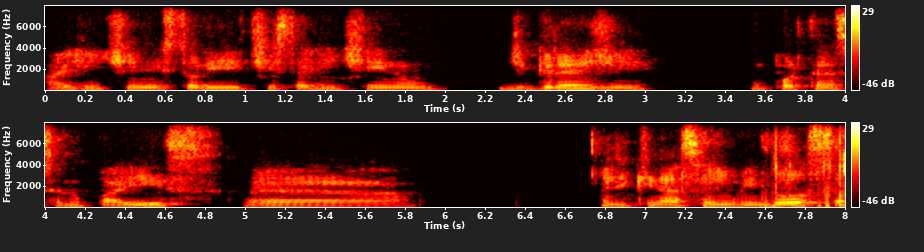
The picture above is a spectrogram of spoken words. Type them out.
argentino, historietista argentino de grande importância no país. É, ele que nasceu em Mendoza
